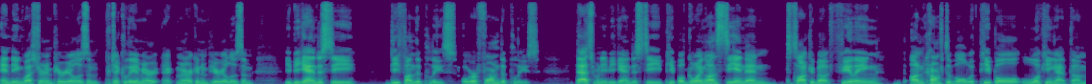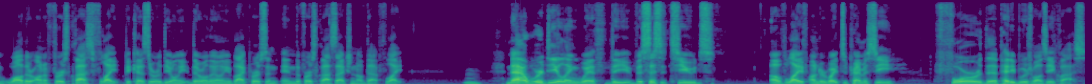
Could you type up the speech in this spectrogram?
ending Western imperialism, particularly Amer- American imperialism. You began to see defund the police or reform the police. That's when you began to see people going on CNN to talk about feeling uncomfortable with people looking at them while they're on a first class flight because they were the only they were the only black person in the first class section of that flight. Hmm. Now we're dealing with the vicissitudes of life under white supremacy for the petty bourgeoisie class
